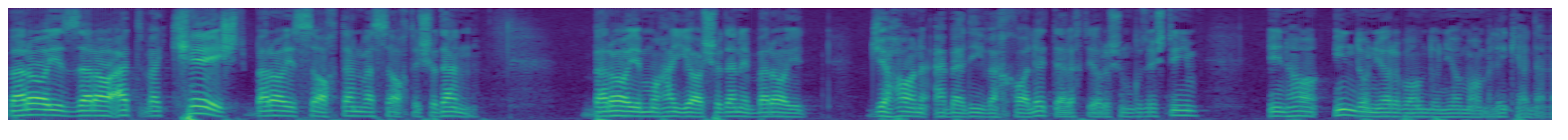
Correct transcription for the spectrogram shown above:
برای زراعت و کشت برای ساختن و ساخته شدن برای مهیا شدن برای جهان ابدی و خالد در اختیارشون گذاشتیم. اینها این دنیا رو با اون دنیا معامله کردن.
